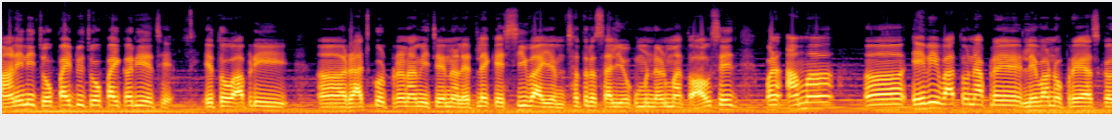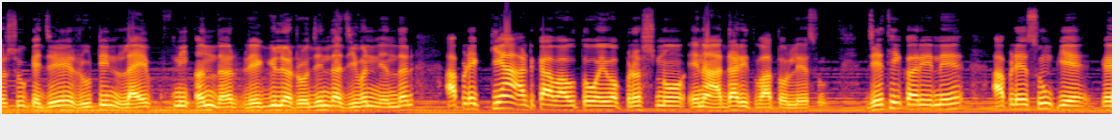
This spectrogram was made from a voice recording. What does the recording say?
વાણીની ચોપાઈ ટુ ચોપાઈ કરીએ છીએ, એ તો આપણી રાજકોટ પ્રણામી ચેનલ એટલે કે સિવાય એમ છત્રશાલી યોગ તો આવશે જ. પણ આમાં એવી વાતોને આપણે લેવાનો પ્રયાસ કરશું કે જે રૂટીન લાઈફની અંદર, રેગ્યુલર રોજિંદા જીવનની અંદર આપણે ક્યાં અટકાવ આવતો હોય એવા પ્રશ્નો એના આધારિત વાતો લેશું. જેથી કરીને આપણે શું કહીએ કે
